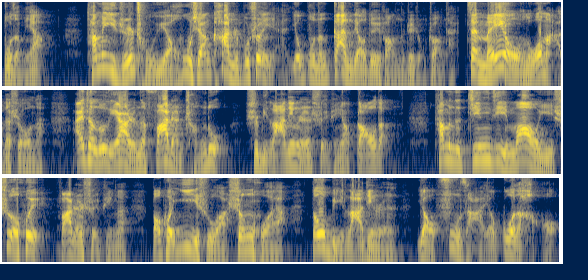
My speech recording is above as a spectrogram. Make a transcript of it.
不怎么样。他们一直处于啊互相看着不顺眼，又不能干掉对方的这种状态。在没有罗马的时候呢，埃特鲁里亚人的发展程度是比拉丁人水平要高的，他们的经济、贸易、社会发展水平啊，包括艺术啊、生活呀，都比拉丁人要复杂，要过得好。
